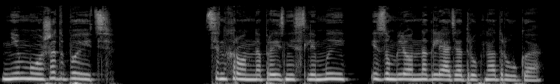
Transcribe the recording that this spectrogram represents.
«Не может быть!» Синхронно произнесли мы, изумленно глядя друг на друга.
